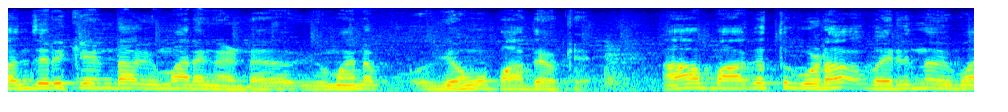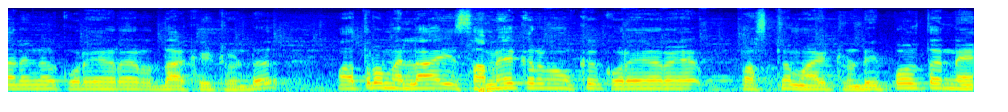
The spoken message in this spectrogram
സഞ്ചരിക്കേണ്ട വിമാനങ്ങളുണ്ട്. വിമാന വ്യോമപാതയൊക്കെ. ആ ഭാഗത്തു കൂടെ വരുന്ന വിമാനങ്ങൾ കുറേയേറെ റദ്ദാക്കിയിട്ടുണ്ട്. മാത്രമല്ല ഈ സമയക്രമമൊക്കെ കുറേയേറെ പ്രശ്നമായിട്ടുണ്ട്. ഇപ്പോൾ തന്നെ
